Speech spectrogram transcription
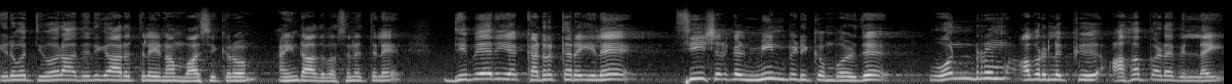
இருபத்தி ஓராவது அதிகாரத்திலே நாம் வாசிக்கிறோம். ஐந்தாவது வசனத்திலே திபேரிய கடற்கரையிலே சீஷர்கள் மீன் பிடிக்கும் பொழுது ஒன்றும் அவர்களுக்கு அகப்படவில்லை.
